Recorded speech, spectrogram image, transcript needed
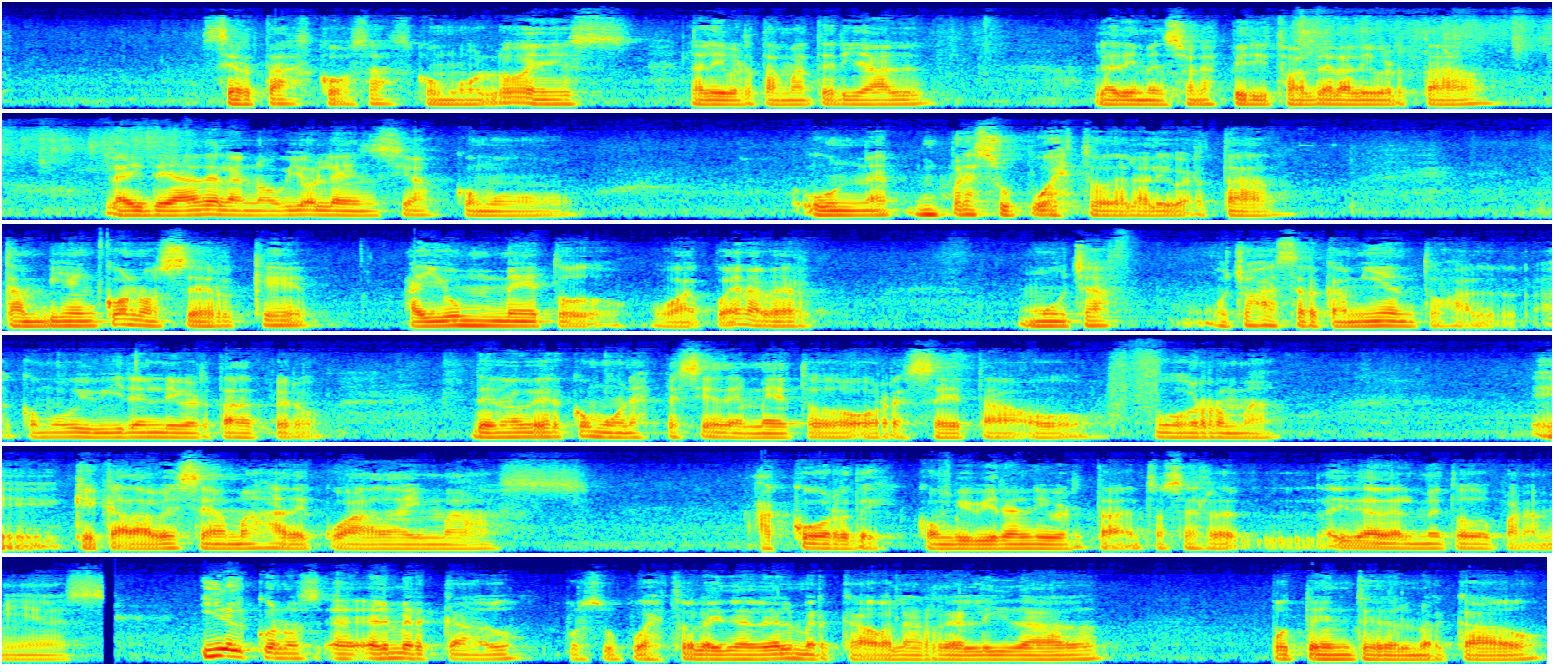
ciertas cosas como lo es la libertad material, la dimensión espiritual de la libertad, la idea de la no violencia como un, presupuesto de la libertad. También conocer que hay un método, o pueden haber muchas, muchos acercamientos a cómo vivir en libertad, pero debe haber como una especie de método o receta o forma eh, que cada vez sea más adecuada y más acorde con vivir en libertad. Entonces la, idea del método para mí es... Y el, eh, el mercado, por supuesto, la idea del mercado, la realidad potente del mercado,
